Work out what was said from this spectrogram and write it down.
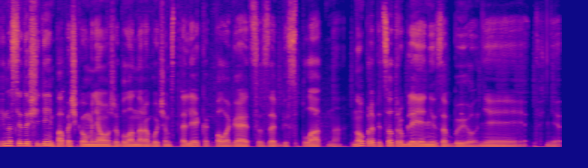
И на следующий день папочка у меня уже была на рабочем столе, как полагается, за бесплатно. Но про 500 рублей я не забыл. Нет, нет.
